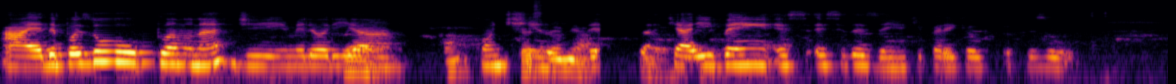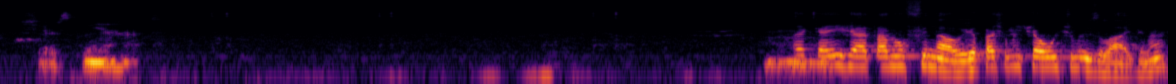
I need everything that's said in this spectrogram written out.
Ah, é depois do plano, né, de melhoria é, contínua. Que aí vem esse, esse desenho aqui, peraí que eu, eu fiz o share screen errado. É que aí já está no final, já praticamente é o último slide, né?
